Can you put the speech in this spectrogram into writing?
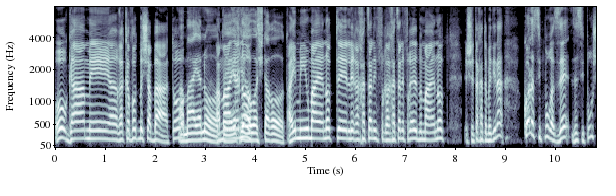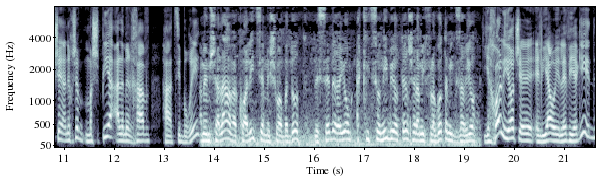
או גם אה, רכבות בשבת, או... המעיינות, המעיינות. איך יראו השטרות. האם יהיו מעיינות אה, לרחצה נפ... רחצה נפרדת במעיינות שתחת המדינה? כל הסיפור הזה, זה סיפור שאני חושב משפיע על המרחב הציבורי. הממשלה והקואליציה משועבדות לסדר היום הקיצוני ביותר של המפלגות המגזריות. יכול להיות שאליהו לוי יגיד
